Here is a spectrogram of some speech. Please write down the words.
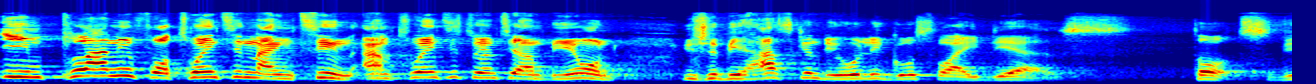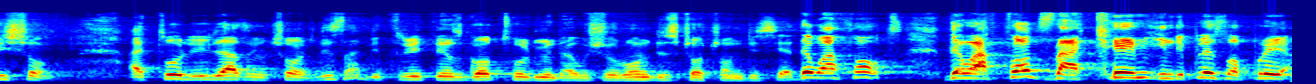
In planning for 2019 and 2020 and beyond, you should be asking the Holy Ghost for ideas, thoughts, vision. I told leaders in church, these are the three things God told me that we should run this church on this year. There were thoughts. There were thoughts that came in the place of prayer.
